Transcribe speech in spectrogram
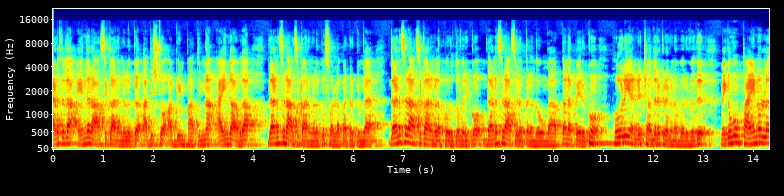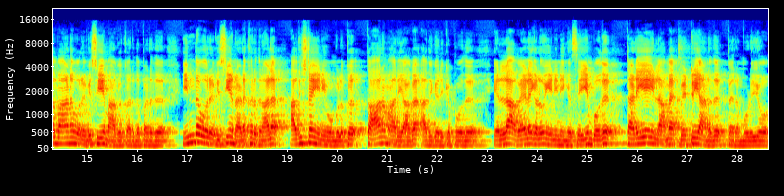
அடுத்ததாக எந்த ராசிக்காரங்களுக்கு அதிர்ஷ்டம் அப்படின்னு பார்த்தீங்கன்னா ஐந்தாவதாக தனுசு ராசிக்காரங்களுக்கு சொல்லப்பட்டிருக்குங்க. தனுசு ராசிக்காரங்களை பொறுத்த வரைக்கும் தனுசு ராசியில் பிறந்தவங்க அத்தனை பேருக்கும் ஹோலி அன்று சந்திர கிரகணம் வருவது மிகவும் பயனுள்ளமான ஒரு விஷயமாக கருதப்படுது. இந்த ஒரு விஷயம் நடக்கிறதுனால அதிர்ஷ்டம் இனி உங்களுக்கு தாரமாரியாக அதிகரிக்க போகுது. எல்லா வேலைகளும் இனி நீங்கள் செய்யும்போது தடையே இல்லாமல் வெற்றியானது பெற முடியும்.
